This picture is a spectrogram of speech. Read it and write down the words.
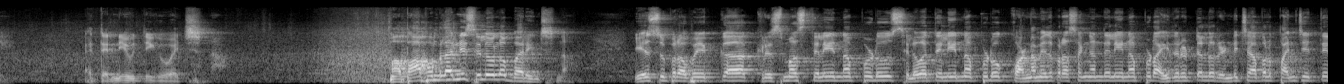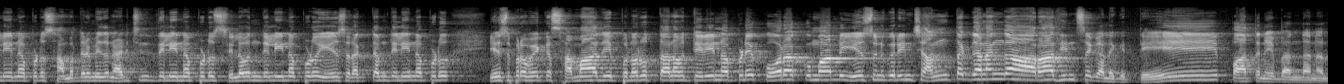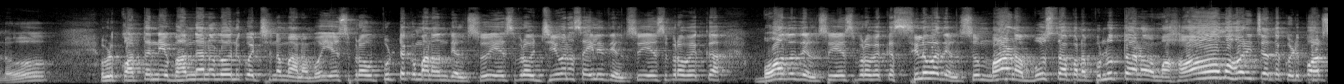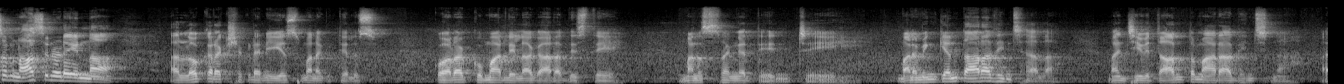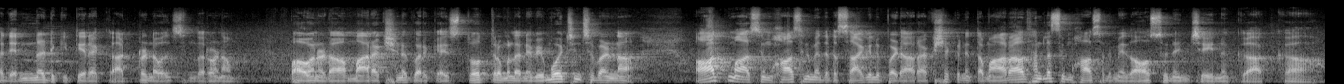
అయితే నీవు దిగి వచ్చిన. మా పాపములన్నీ సెలవులో భరించిన. యేసు ప్రభు యొక్క క్రిస్మస్ తెలియనప్పుడు సిలువ తెలియనప్పుడు కొండ మీద ప్రసంగం తెలియనప్పుడు ఐదు రొట్టెలు రెండు చేపలు పంచేది తెలియనప్పుడు సముద్రం మీద నడిచింది తెలియనప్పుడు సిలువను తెలియనప్పుడు యేసు రక్తం తెలియనప్పుడు యేసు ప్రభు యొక్క సమాధి పునరుత్నం తెలియనప్పుడే కోర కుమారులు యేసుని గురించి అంత ఘనంగా ఆరాధించగలిగితే పాత నిబంధనలో ఇప్పుడు కొత్త నిబంధనలోనికి వచ్చిన మనము యేసుప్రభు పుట్టకు మనం తెలుసు యేసుప్రభు జీవన శైలి తెలుసు యేసుప్రభు యొక్క బోధ తెలుసు యేసుప్రభు యొక్క సిలువ తెలుసు మాన భూస్థాపన పునరుత్న మహామహోని చెంత కుడిపార్శ్వం నాశనుడైన ఆ లోకరక్షకుడని యేసు మనకు తెలుసు. కోర కుమారులు ఇలాగా ఆరాధిస్తే మన సంగతి ఏంటి? మనం ఇంకెంత ఆరాధించాలా? మన జీవితాంతం ఆరాధించిన అది ఎన్నటికీ తీరక అట్టుండవలసిన రుణం. పావనుడా మా రక్షణ కొరకై స్తోత్రములను విమోచించబడిన ఆత్మ సింహాసనం మీదట సాగిలిపడి ఆ రక్షకుని తమ ఆరాధనల సింహాసనం మీద ఆసునం చేయను గాక.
